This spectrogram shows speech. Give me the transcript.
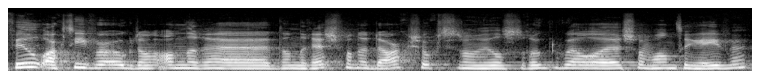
veel actiever ook dan, andere, dan de rest van de dag. 's ochtends dan wil ze er ook nog wel uh, zo'n te geven.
